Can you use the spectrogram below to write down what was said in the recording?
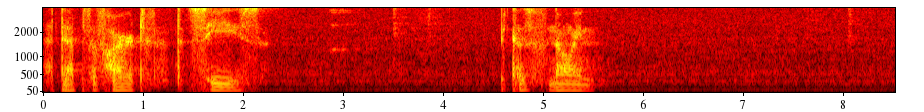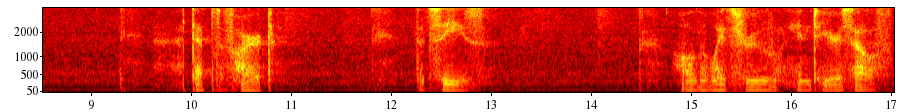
A depth of heart that sees because of knowing. A depth of heart that sees all the way through into yourself.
